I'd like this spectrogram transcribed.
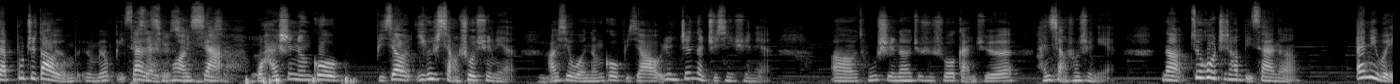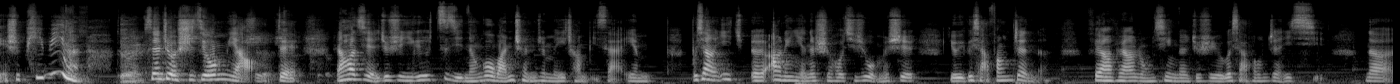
在不知道有没有没有比赛的情况下下，，我还是能够比较一个是享受训练，嗯而且我能够比较认真的执行训练，呃，同时呢就是说感觉很享受训练。那最后这场比赛呢，anyway 也是 PB 了嘛，对，虽然只有十九秒对，，然后且就是一个自己能够完成这么一场比赛，也不像一呃二零年的时候，其实我们是有一个小方阵的，非常非常荣幸的，就是有个小方阵一起，那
